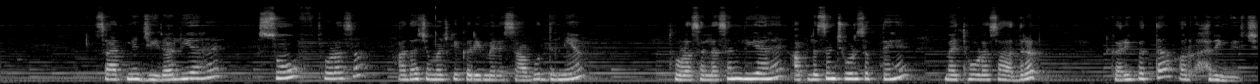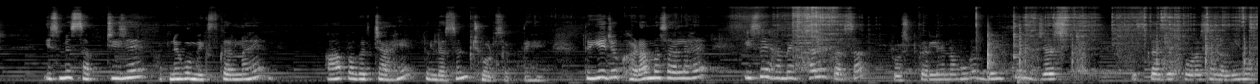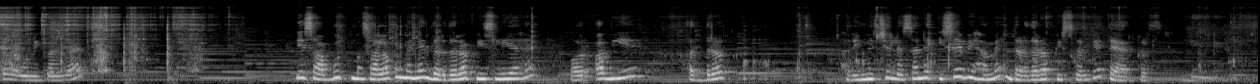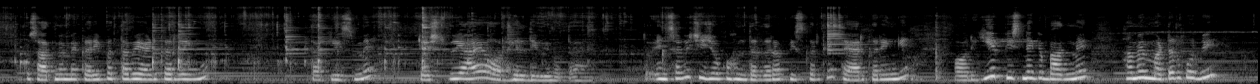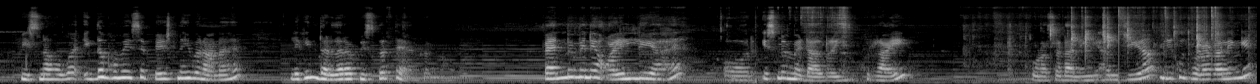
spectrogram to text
साथ में जीरा लिया है, सौंफ थोड़ा सा आधा चम्मच के करीब मैंने साबुत धनिया थोड़ा सा लहसुन लिया है। आप लहसुन छोड़ सकते हैं मैं थोड़ा सा अदरक, करी पत्ता और हरी मिर्च। इसमें सब चीज़ें अपने को मिक्स करना है। आप अगर चाहें तो लहसुन छोड़ सकते हैं। तो ये जो खड़ा मसाला है, इसे हमें हल्का सा रोस्ट कर लेना होगा। बिल्कुल जस्ट इसका जो थोड़ा सा नमी होता है, वो निकल जाए। ये साबुत मसाला को मैंने दरदरा पीस लिया है और अब ये अदरक, हरी मिर्ची, लहसुन है, इसे भी हमें दरदरा पीस करके तैयार कर तो साथ में मैं करी पत्ता भी ऐड कर रही हूँ, ताकि इसमें टेस्ट भी आए और हेल्दी भी होता है। तो इन सभी चीज़ों को हम दरदरा पीस करके तैयार करेंगे, और ये पीसने के बाद में हमें मटर को भी पीसना होगा। एकदम हमें इसे पेस्ट नहीं बनाना है, लेकिन दरदरा पीस कर तैयार करना होगा। पैन में मैंने ऑयल लिया है, और इसमें मैं डाल रही हूँ राई। थोड़ा सा डालेंगे हम जीरा, बिल्कुल थोड़ा डालेंगे।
